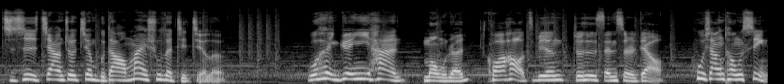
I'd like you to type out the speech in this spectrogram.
只是这样就见不到卖书的姐姐了。我很愿意和某人（括号这边就是 censor 掉）互相通信，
